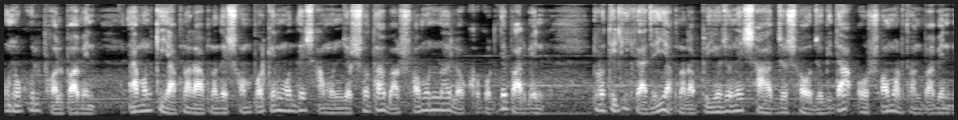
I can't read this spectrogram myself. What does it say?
অনুকূল ফল পাবেন। এমনকি আপনারা আপনাদের সম্পর্কের মধ্যে সামঞ্জস্যতা বা সমন্বয় লক্ষ্য করতে পারবেন। প্রতিটি কাজেই আপনারা প্রিয়জনের সাহায্য, সহযোগিতা ও সমর্থন পাবেন,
